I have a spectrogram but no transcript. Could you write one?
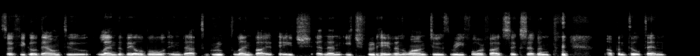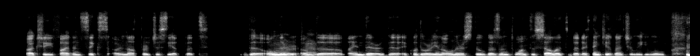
So if you go down to land available in that group land by page, and then each Fruit Haven, one, two, three, four, five, six, seven, up until 10. Actually, five and six are not purchased yet, but the owner Mm, of mm. the land there, the Ecuadorian owner, still doesn't want to sell it, but I think eventually he will.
